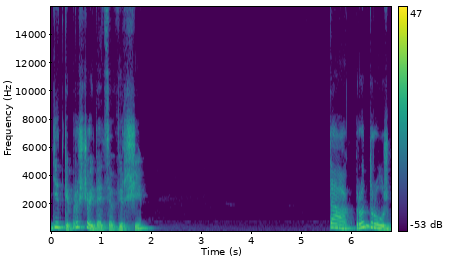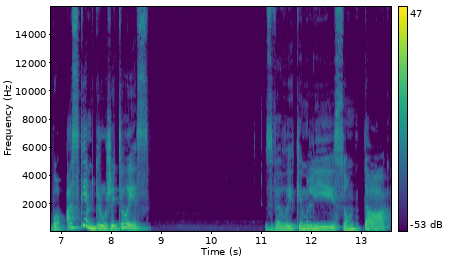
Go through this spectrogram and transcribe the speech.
Дітки, про що йдеться в вірші? Так, про дружбу. А з ким дружить лис? З великим лісом, так.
